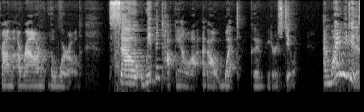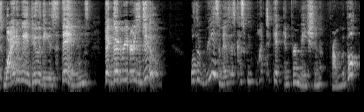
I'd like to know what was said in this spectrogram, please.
from Around the World. So we've been talking a lot about what good readers do. And why do we do this? Why do we do these things that good readers do? Well, the reason is, because we want to get information from the book.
